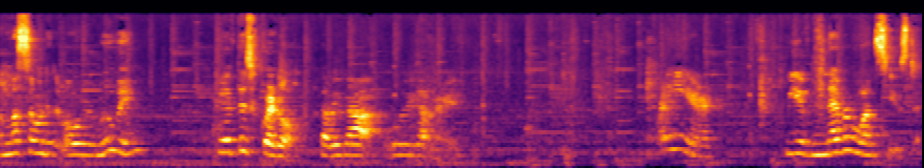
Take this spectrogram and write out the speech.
Unless someone did it while we were moving. We have this griddle that we got when we got married. Right here. We have never once used it.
